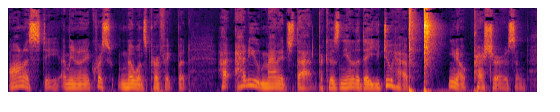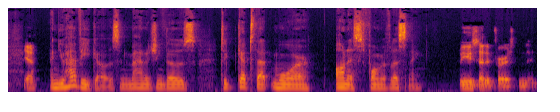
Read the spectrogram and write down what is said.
honesty. I mean, of course, no one's perfect, but how how do you manage that? Because in the end of the day, you do have you know pressures and yeah. and you have egos and managing those to get to that more honest form of listening. Well, you said it first. And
